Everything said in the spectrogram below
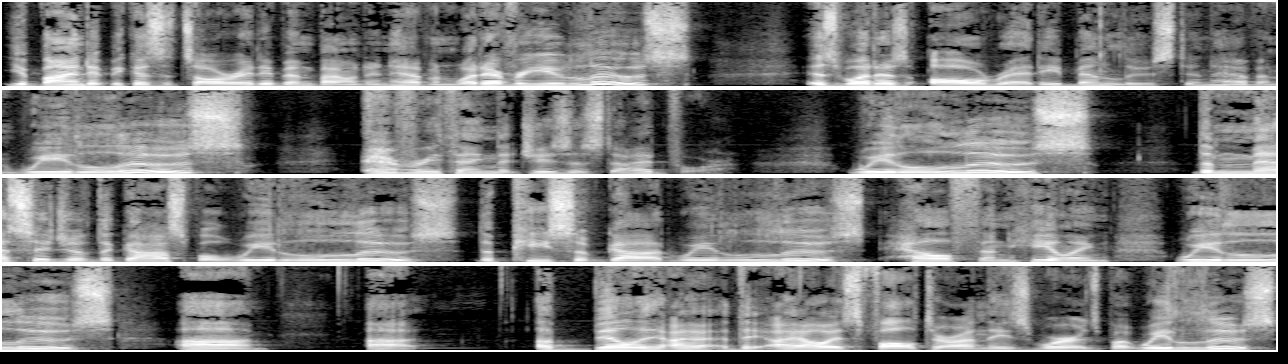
you bind it because it's already been bound in heaven. Whatever you loose is what has already been loosed in heaven. We loose everything that Jesus died for. We loose the message of the gospel. We loose the peace of God. We loose health and healing. We loose uh, uh, ability. I, I always falter on these words, but we loose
